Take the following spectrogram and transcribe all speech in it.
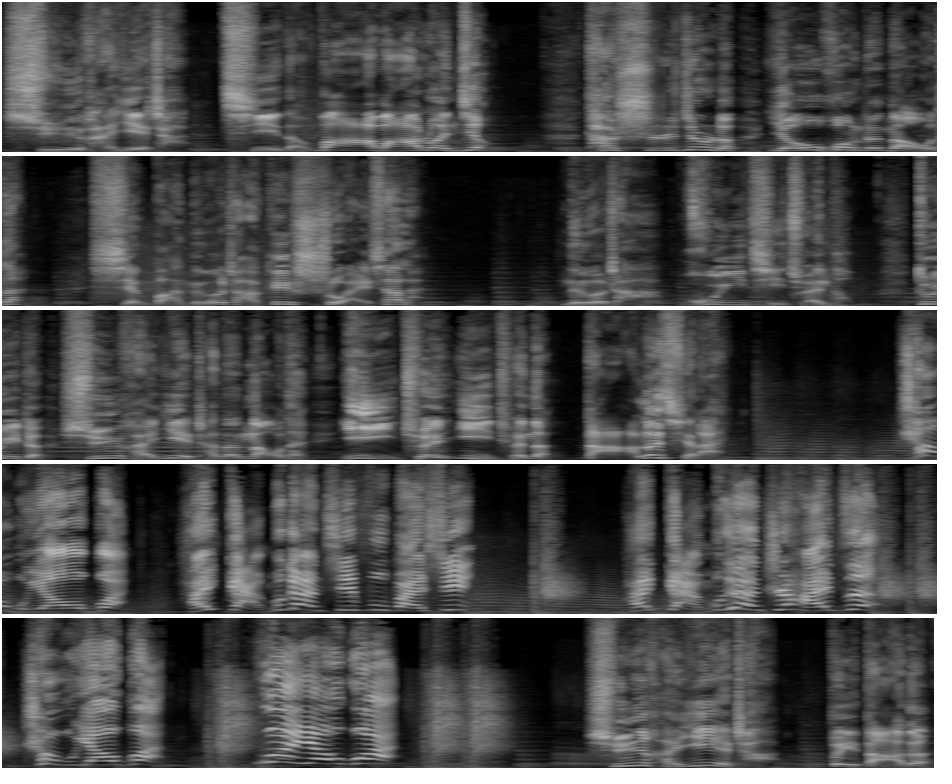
巡海夜叉气得哇哇乱叫，他使劲地摇晃着脑袋，想把哪吒给甩下来。哪吒挥起拳头，对着巡海夜叉的脑袋一拳一拳地打了起来。臭妖怪，还敢欺负百姓？还敢不敢吃孩子？臭妖怪，坏妖怪！巡海夜叉被打得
